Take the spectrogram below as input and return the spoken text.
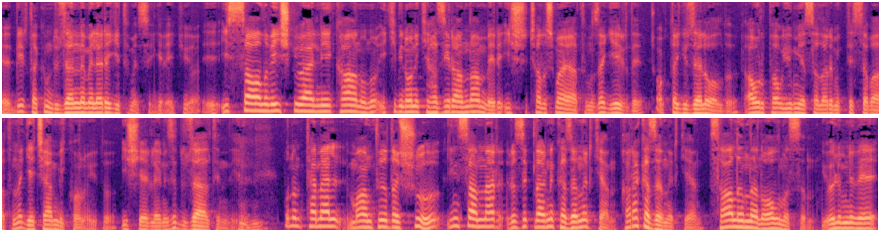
e, bir takım düzenlemelere gitmesi gerekiyor. E, iş sağlığı ve iş güvenliği kanunu 2012 Haziran'dan beri iş çalışma hayatımıza girdi. Çok da güzel oldu. Avrupa uyum yasaları müktesebatında geçen bir konuydu. İş yerlerinizi düzeltin diye. Hı hı. Bunun temel mantığı da şu, insanlar rızıklarını kazanırken, para kazanırken sağlığından olmasın, ölümlü ve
